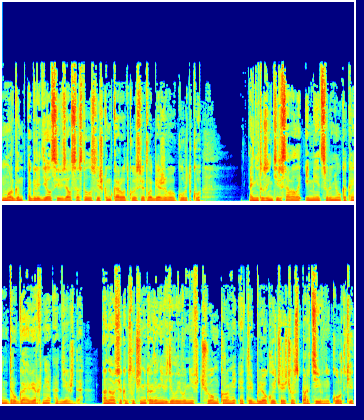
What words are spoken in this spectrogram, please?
Морган огляделся и взял со стола слишком короткую светло-бежевую куртку. Аниту заинтересовало, имеется ли у него какая-нибудь другая верхняя одежда. Она, во всяком случае, никогда не видела его ни в чем, кроме этой блеклой, чересчур спортивной куртки,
